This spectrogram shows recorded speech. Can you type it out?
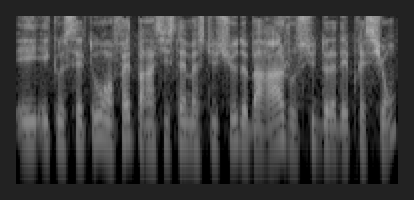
Et, et que cette eau, en fait, par un système astucieux de barrage au sud de la dépression,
